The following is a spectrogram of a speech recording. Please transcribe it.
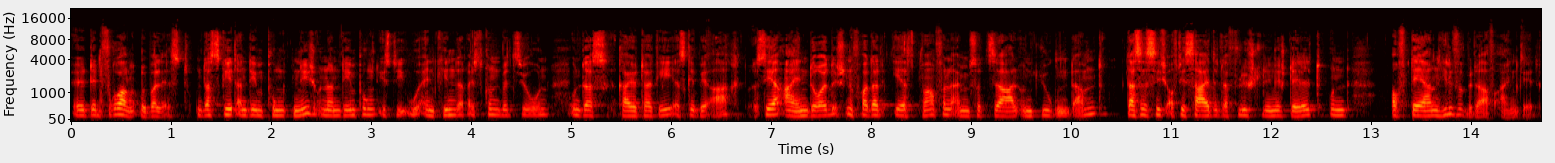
äh, den Vorrang überlässt. Und das geht an dem Punkt nicht. Und an dem Punkt ist die UN-Kinderrechtskonvention und das KJG SGB VIII sehr eindeutig und fordert erstmal von einem Sozial- und Jugendamt, dass es sich auf die Seite der Flüchtlinge stellt und auf deren Hilfebedarf eingeht.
